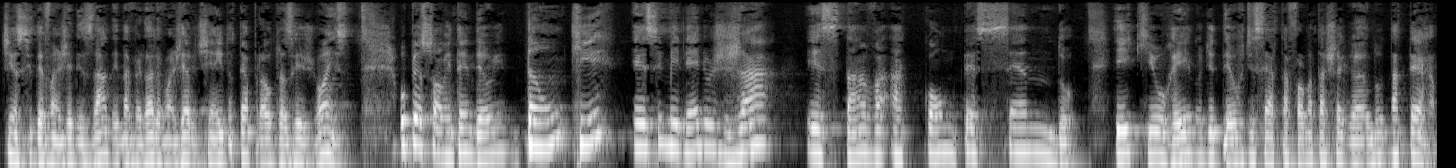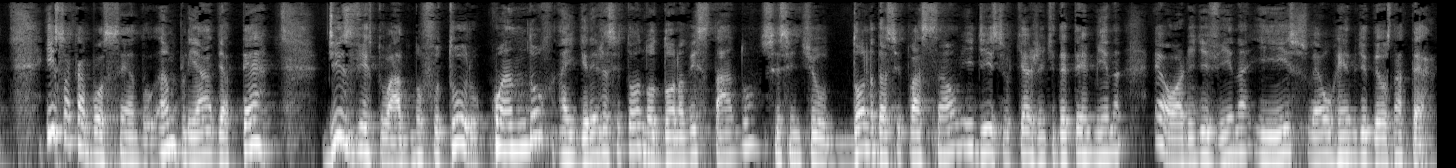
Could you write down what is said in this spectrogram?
tinha sido evangelizada, e na verdade o evangelho tinha ido até para outras regiões. O pessoal entendeu então que esse milênio já estava acontecendo e que o reino de Deus, de certa forma, está chegando na terra. Isso acabou sendo ampliado e até desvirtuado no futuro, quando a igreja se tornou dona do Estado, se sentiu dona da situação e disse o que a gente determina é ordem divina e isso é o reino de Deus na terra.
